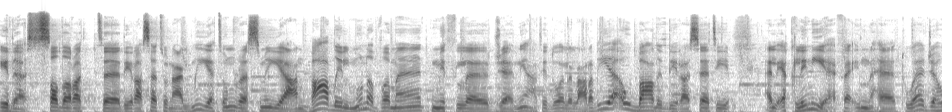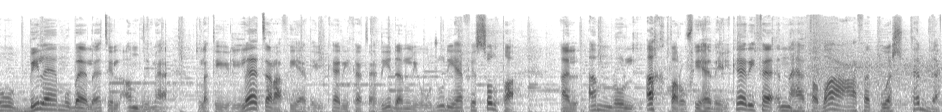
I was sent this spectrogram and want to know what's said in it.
إذا صدرت دراسات علمية رسمية عن بعض المنظمات مثل جامعة الدول العربية أو بعض الدراسات الإقليمية فإنها تواجه بلا مبالاة الأنظمة التي لا ترى في هذه الكارثة تهديدا لوجودها في السلطة. الأمر الأخطر في هذه الكارثة أنها تضاعفت واشتدت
